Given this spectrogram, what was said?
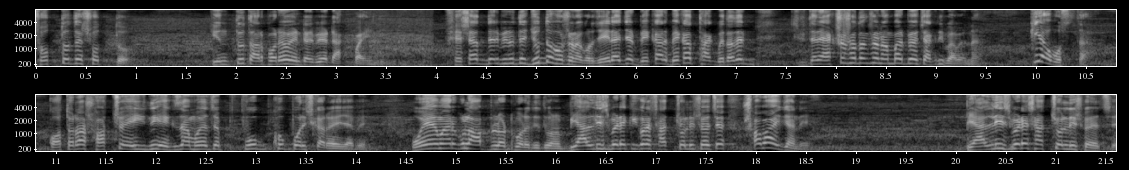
সত্যতে সত্য কিন্তু তারপরেও ইন্টারভিউ ডাক পায়নি ফেসারদের বিরুদ্ধে যুদ্ধ ঘোষণা করেছে এই রাজ্যের বেকার বেকার থাকবে, তাদের, তারা একশো শতাংশ নাম্বার পেয়েও চাকরি পাবে না। কী অবস্থা? কতটা স্বচ্ছ এই এক্সাম হয়েছে, খুব খুব পরিষ্কার হয়ে যাবে। ওএমআরগুলো আপলোড করে দিতে পারব বিয়াল্লিশ বেড়ে কী করে সাতচল্লিশ হয়েছে, সবাই জানে। বিয়াল্লিশ বেড়ে সাতচল্লিশ হয়েছে,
